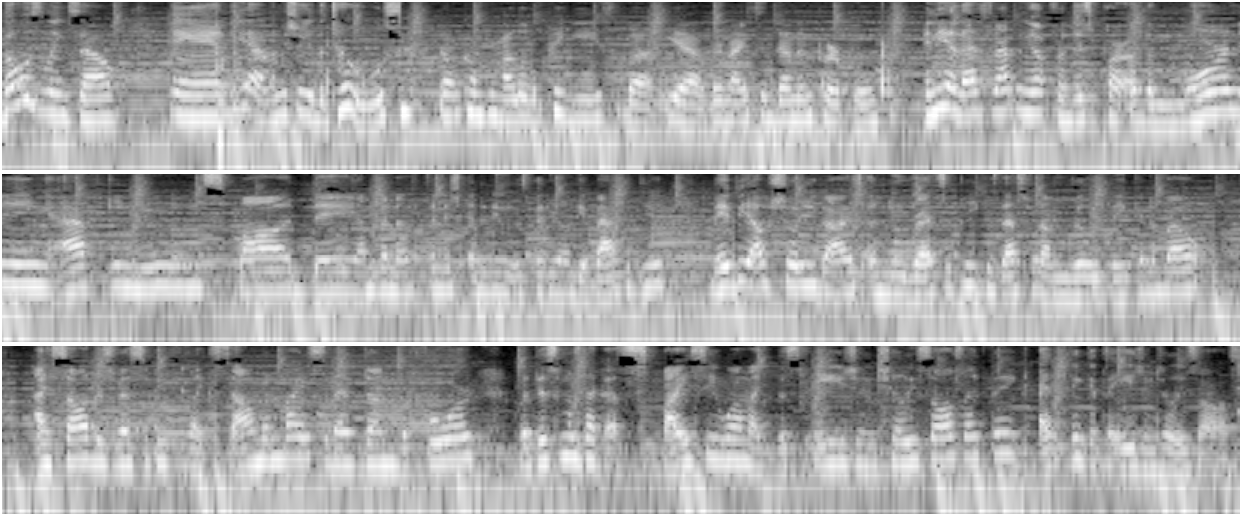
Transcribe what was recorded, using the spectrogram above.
those links out. And yeah, let me show you the tools. Don't come from my little piggies, but yeah, they're nice and done in purple. And yeah, that's wrapping up for this part of the morning, afternoon, spa day. I'm gonna finish editing this video and get back with you. Maybe I'll show you guys a new recipe, because that's what I'm really thinking about. I saw this recipe for like salmon bites that I've done before, but this one's like a spicy one, like this Asian chili sauce, I think. I think it's an Asian chili sauce,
